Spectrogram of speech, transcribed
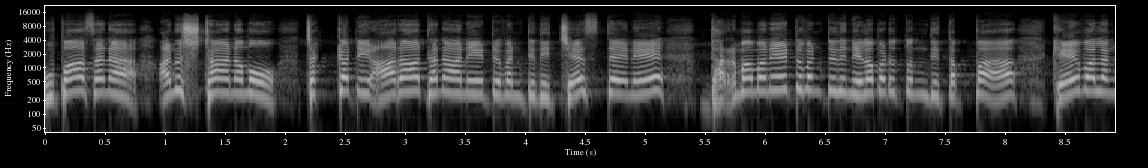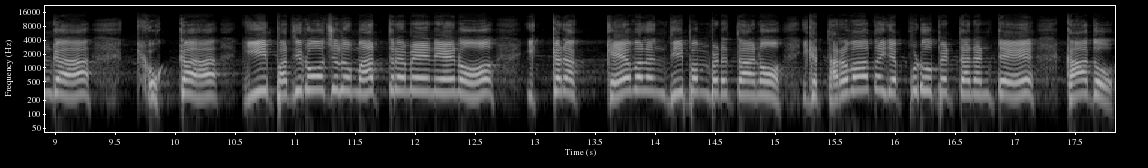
ఉపాసన అనుష్ఠానము చక్కటి ఆరాధన అనేటువంటిది చేస్తేనే ధర్మం అనేటువంటిది నిలబడుతుంది తప్ప కేవలంగా ఒక్క ఈ పది రోజులు మాత్రమే నేను ఇక్కడ కేవలం దీపం పెడతాను ఇక తర్వాత ఎప్పుడూ పెట్టానంటే కాదు.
